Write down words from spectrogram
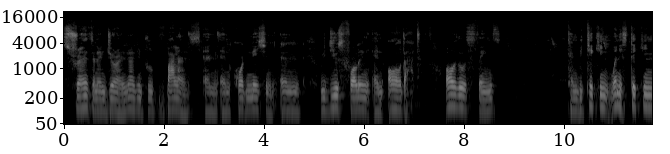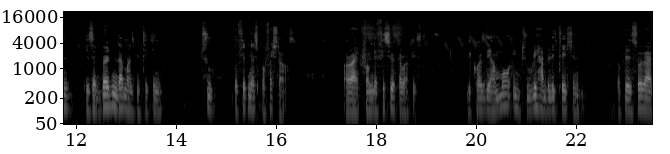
strength and endurance, you know, improve balance and, and coordination and reduce falling and all that. All those things can be taken when it's taken is a burden that must be taken to the fitness professionals. All right, from the physiotherapist because they are more into rehabilitation. Okay, so that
